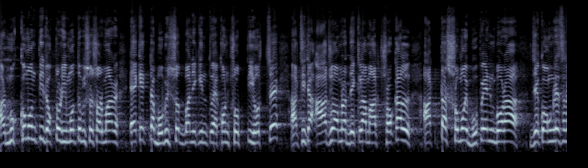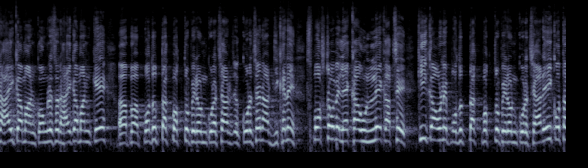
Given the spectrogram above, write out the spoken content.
আর মুখ্যমন্ত্রী ডক্টর হিমন্ত বিশ্ব শর্মার এক একটা ভবিষ্যৎবাণী কিন্তু এখন সত্যি হচ্ছে। আর যেটা আজও আমরা দেখলাম, আজ সকাল আটটার সময় ভূপেন বরা যে কংগ্রেসের হাইকমান কংগ্রেসের হাইকমানকে পদত্যাগপত্র প্রেরণ করেছে আর করেছেন, আর যেখানে স্পষ্টভাবে লেখা উল্লেখ আছে কি কারণে পদত্যাগপত্র প্রেরণ করেছে। আর এই কথা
